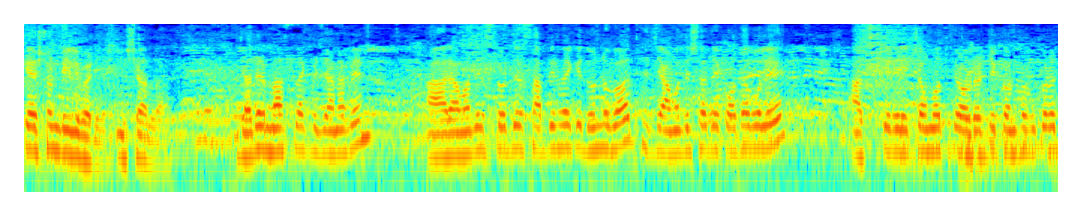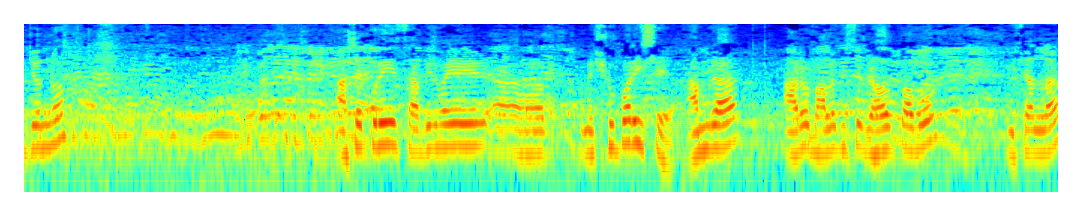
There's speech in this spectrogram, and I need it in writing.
ক্যাশ অন ডেলিভারি ইনশাল্লাহ যাদের মাছ লাগবে জানাবেন। আর আমাদের শ্রদ্ধেয় সাব্বির ভাইকে ধন্যবাদ যে আমাদের সাথে কথা বলে আজকের এই চমৎকার অর্ডারটি কনফার্ম করার জন্য। আশা করি সাব্বির ভাইয়ের মানে সুপারিশে আমরা আরও ভালো কিছু গ্রাহক পাবো ইনশাল্লাহ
